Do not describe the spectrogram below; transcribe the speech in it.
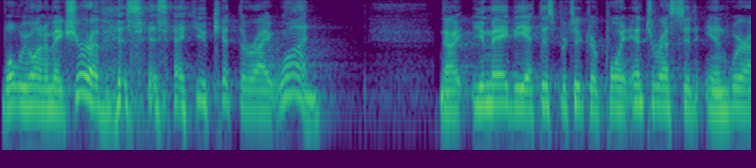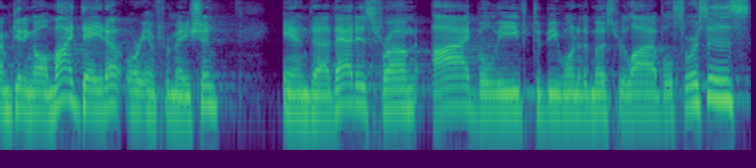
what we want to make sure of is, is that you get the right one. Now, you may be at this particular point interested in where I'm getting all my data or information, and uh, that is from, I believe, to be one of the most reliable sources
